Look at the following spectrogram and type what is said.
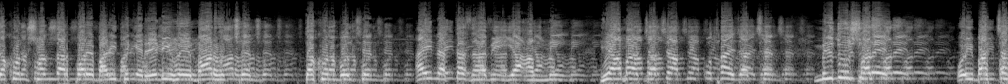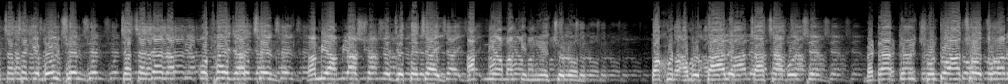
যখন সন্ধ্যার পরে বাড়ি থেকে রেডি হয়ে বার হচ্ছেন তখন বলছেন আইনা তাজহাবি ইয়া আম্মি? হে আমার চাচা আপনি কোথায় যাচ্ছেন? মৃদু স্বরে ওই বাচ্চা চাচাকে বলছেন, চাচা যান, আপনি কোথায় যাচ্ছেন? আমি আপনার সঙ্গে যেতে চাই। আপনি আমাকে নিয়ে চলুন। তখন আবু তালেব চাচা বলছেন, বেটা, তুমি ছোট আছো, তোমার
